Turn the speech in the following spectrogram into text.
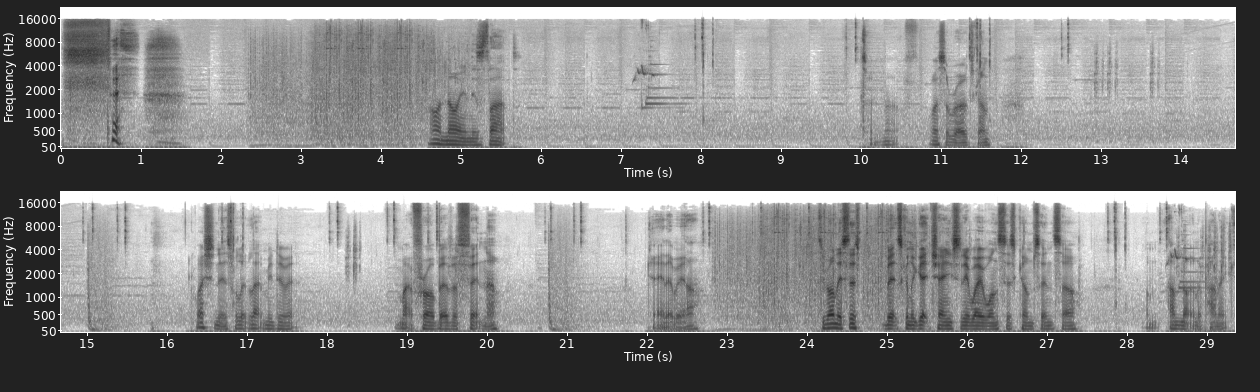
How annoying is that? Where's the roads gone? Question is, will it let me do it? Might throw a bit of a fit now. Okay, there we are. To be honest, this bit's going to get changed anyway once this comes in, so I'm, I'm not going to panic.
